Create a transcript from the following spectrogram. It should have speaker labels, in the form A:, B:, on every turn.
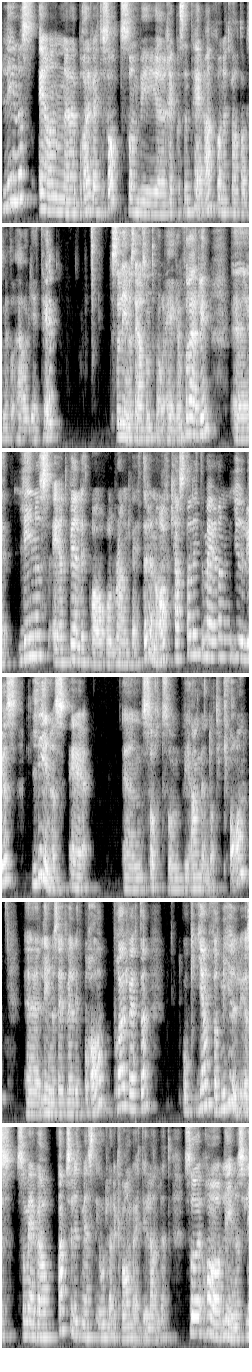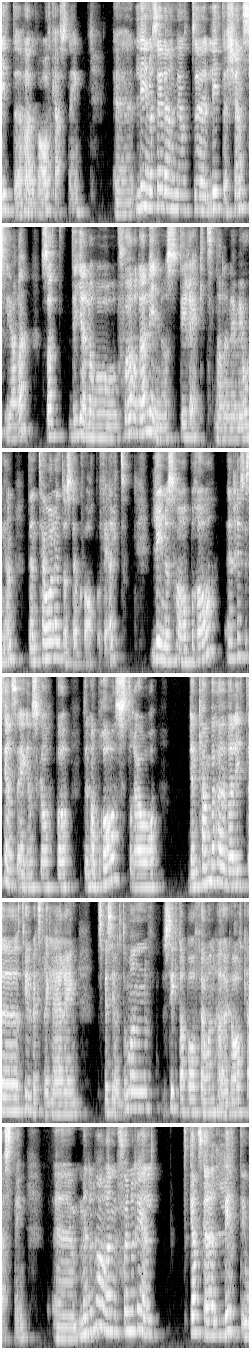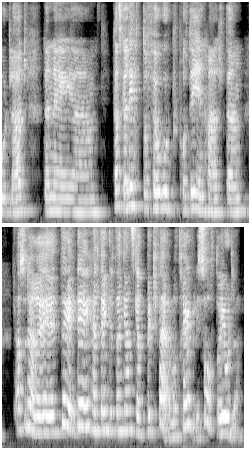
A: Linus är en eh, brödvetesort som vi eh, representerar från ett företag som heter RAGT. Så Linus är alltså inte vår egen förädling. Eh, Linus är ett väldigt bra allround-vete. Den avkastar lite mer än Julius. Linus är en sort som vi använder till kvarn. Eh, Linus är ett väldigt bra brödvete och jämfört med Julius, som är vår absolut mest odlade kvarnvete i landet, så har Linus lite högre avkastning. Eh, Linus är däremot eh, lite känsligare, så att det gäller att skörda Linus direkt när den är mogen. Den tål inte att stå kvar på fält. Linus har bra eh, resistensegenskaper, den har bra strå, den kan behöva lite tillväxtreglering, speciellt om man siktar på att få en hög avkastning. Eh, men den har en generellt ganska lättodlad, den är eh, ganska lätt att få upp proteinhalten. Alltså där är, det, det är helt enkelt en ganska bekväm och trevlig sort att odla.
